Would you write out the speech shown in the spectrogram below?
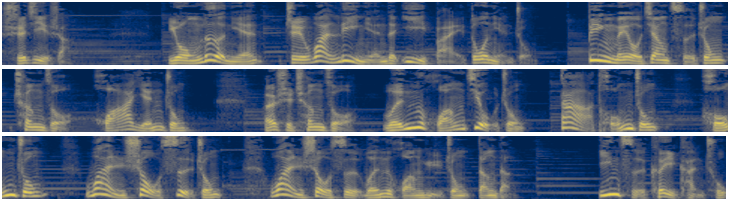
实际上，永乐年至万历年的一百多年中，并没有将此钟称作华严钟，而是称作文皇旧钟、大同钟、弘钟、万寿寺钟、万寿寺文皇玉钟等等。因此可以看出，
